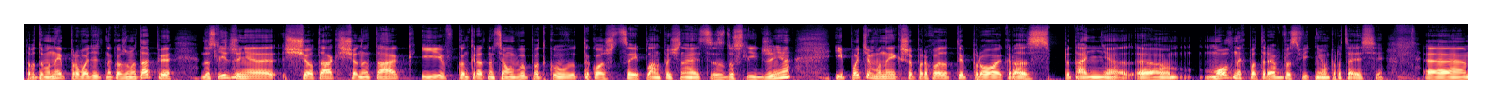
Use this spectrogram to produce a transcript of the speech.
Тобто вони проводять на кожному етапі дослідження, що так, що не так. І в конкретно в цьому випадку також цей план починається з дослідження. І потім вони, якщо переходити про якраз питання е, мовних потреб в освітньому процесі, е,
